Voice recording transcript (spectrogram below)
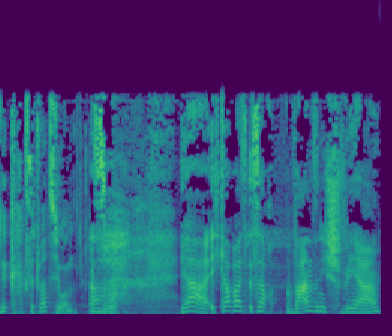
eine Kacksituation. So. Ja, ich glaube, es ist auch wahnsinnig schwer,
